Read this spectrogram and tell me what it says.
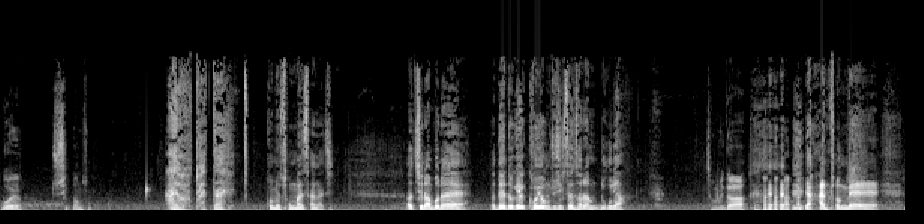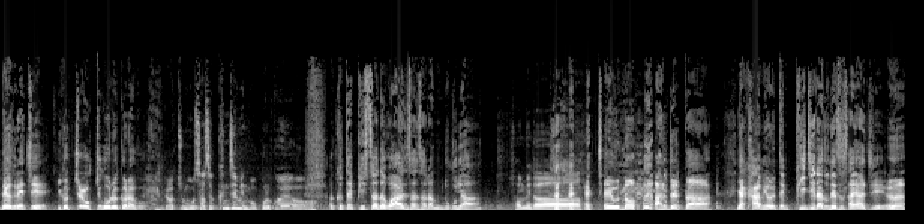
뭐예요? 주식 방송? 아유 됐다 보면 속만 상하지 아, 지난번에 내 덕에 거영 주식 산 사람 누구냐 접니다. 야 한턱내 내가 그랬지 이거 쭉쭉 오를 거라고 몇 주 못 사서 큰 재미는 못볼 거예요. 아, 그때 비싸다고 안 산 사람 누구냐 접니다. 재훈 너안 됐다 야 감이 올 땐 빚이라도 내서 사야지 응?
